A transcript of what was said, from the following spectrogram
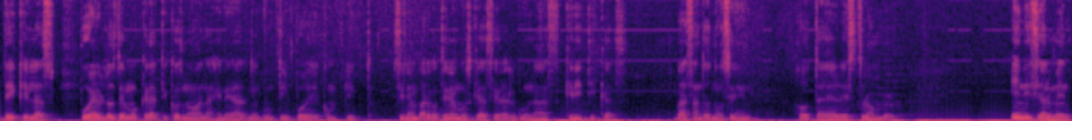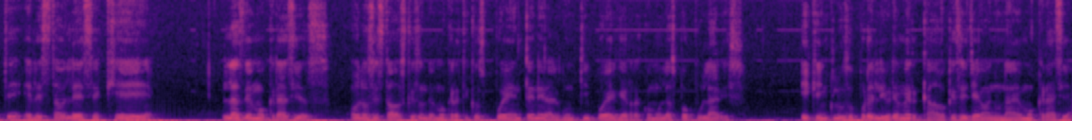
de que los pueblos democráticos no van a generar ningún tipo de conflicto. Sin embargo, tenemos que hacer algunas críticas basándonos en J.R. Stromberg. Inicialmente, él establece que las democracias o los estados que son democráticos pueden tener algún tipo de guerra como las populares, y que incluso por el libre mercado que se lleva en una democracia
